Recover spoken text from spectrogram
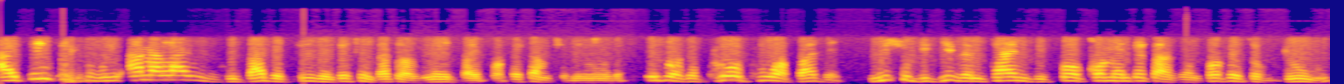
I think if we analyze the budget presentation that was made by Professor Mchibinyoge, it was a pro-poor budget. We should be given time before commentators and prophets of doom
